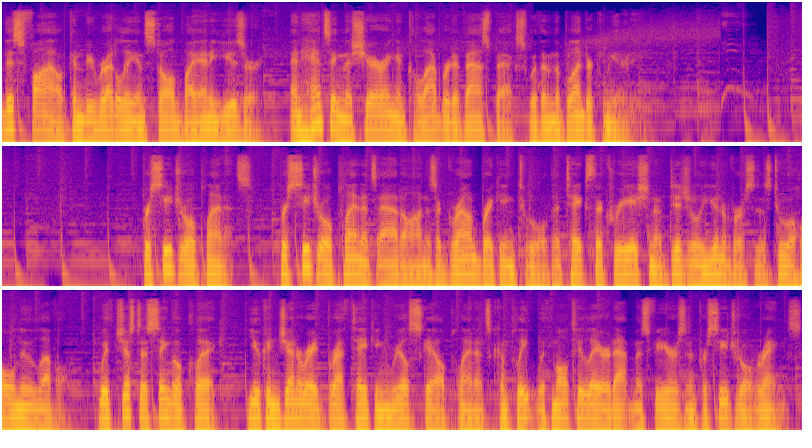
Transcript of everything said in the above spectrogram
This file can be readily installed by any user, enhancing the sharing and collaborative aspects within the Blender community. Procedural Planets Procedural Planets add-on is a groundbreaking tool that takes the creation of digital universes to a whole new level. With just a single click, you can generate breathtaking real-scale planets complete with multi-layered atmospheres and procedural rings.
